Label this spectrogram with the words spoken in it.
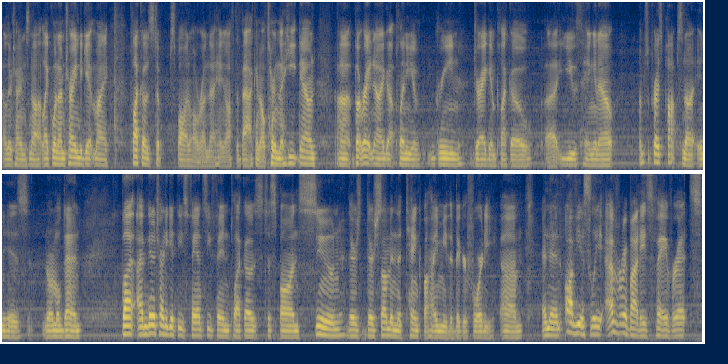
other times not. Like when I'm trying to get my plecos to spawn, I'll run that hang off the back and I'll turn the heat down. Uh, but right now I got plenty of green dragon pleco uh, youth hanging out. I'm surprised Pop's not in his normal den. But I'm gonna try to get these fancy fin plecos to spawn soon. There's there's some in the tank behind me, the bigger 40. Um, and then obviously everybody's favorites,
